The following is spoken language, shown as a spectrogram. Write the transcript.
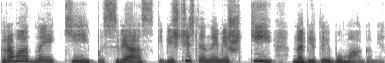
громадные кипы, связки, бесчисленные мешки, набитые бумагами.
